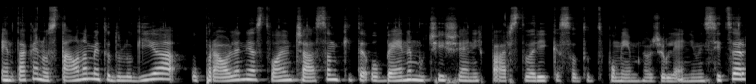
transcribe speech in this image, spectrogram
ena tako enostavna metodologija upravljanja s tvojim časom, ki te obenem uči še enih par stvari, ki so tudi pomembne v življenju. In sicer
